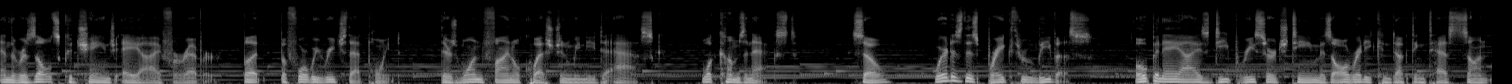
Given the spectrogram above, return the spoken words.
and the results could change AI forever. But before we reach that point, there's one final question we need to ask. What comes next? So, where does this breakthrough leave us? OpenAI's deep research team is already conducting tests on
